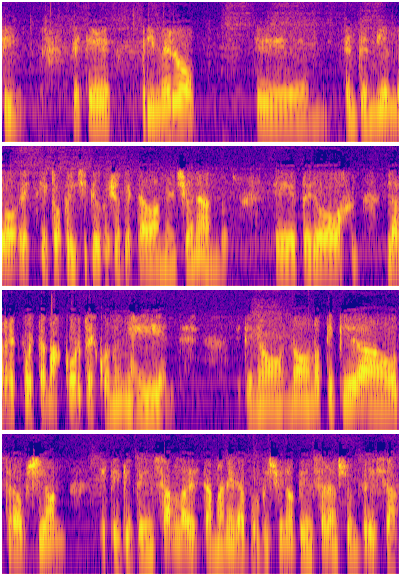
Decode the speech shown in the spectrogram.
Sí, este, primero entendiendo estos principios que yo te estaba mencionando. Eh, pero la respuesta más corta es con uñas y dientes. Este, no, no, no te queda otra opción este, que pensarla de esta manera, porque si uno pensara en su empresa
